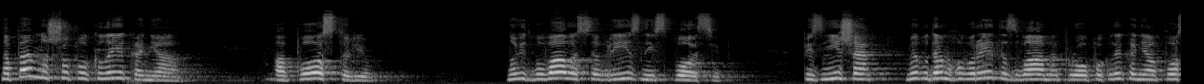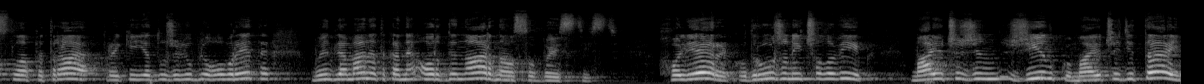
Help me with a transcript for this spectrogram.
Напевно, що покликання апостолів ну, відбувалося в різний спосіб. Пізніше ми будемо говорити з вами про покликання апостола Петра, про який я дуже люблю говорити, він для мене така неординарна особистість. Холєрик, одружений чоловік, маючи жінку, маючи дітей,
